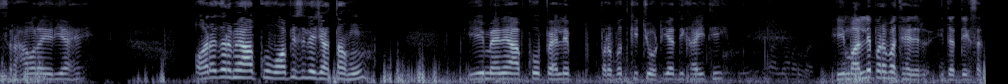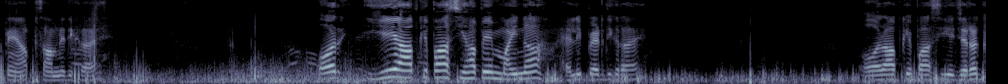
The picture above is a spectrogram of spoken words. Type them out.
सरहा वाला एरिया है। और अगर मैं आपको वापस ले जाता हूँ, ये मैंने आपको पहले पर्वत की चोटियाँ दिखाई थी। हिमालय पर्वत है, इधर देख सकते हैं आप, सामने दिख रहा है। और ये आपके पास यहाँ पे माइना हेलीपैड दिख रहा है। और आपके पास ये जरग,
